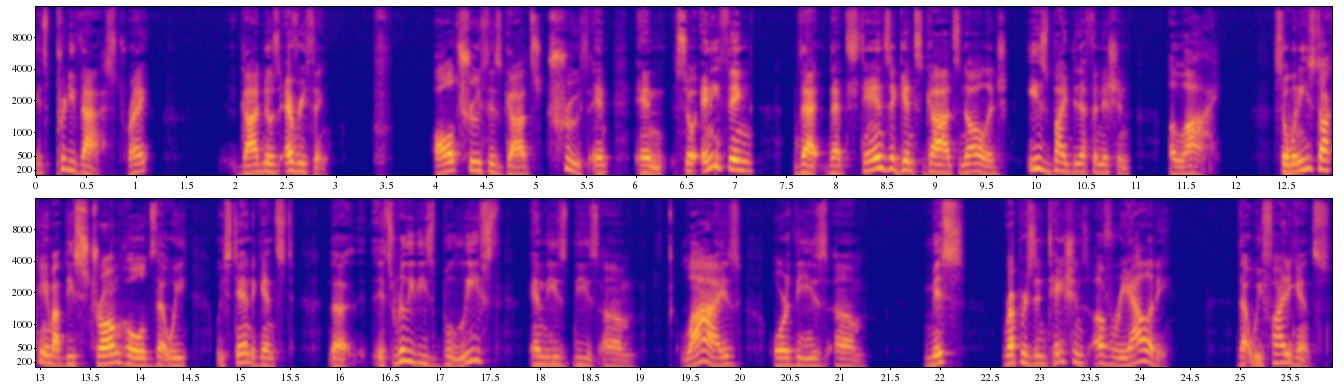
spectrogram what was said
it's pretty vast, right? God knows everything. All truth is God's truth. And, and so anything that, that stands against God's knowledge is by definition a lie. So when he's talking about these strongholds that we, we stand against, the, it's really these beliefs and these, these um, lies or these um, misrepresentations of reality that we fight against.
